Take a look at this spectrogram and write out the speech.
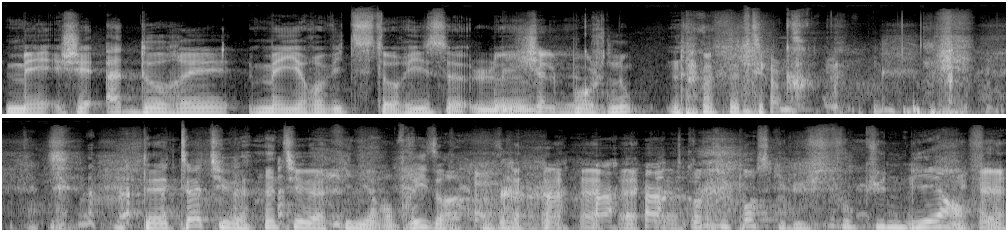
mais j'ai adoré Meyerowitz Stories, le Michel Bourgenou. Toi, tu vas, tu vas finir en prison. Quand tu penses qu'il lui faut qu'une bière, en fait.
